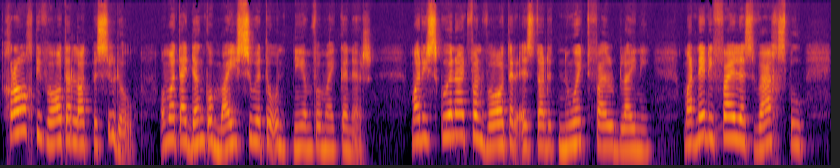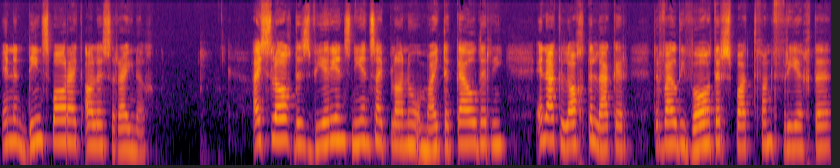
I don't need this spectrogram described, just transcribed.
graag die water laat besoedel, omdat hy dink om my so te ontneem van my kinders. Maar die skoonheid van water is dat het nooit vuil bly nie, maar net die vuil is wegspoel en in diensbaarheid alles reinig. Hy slaag dus weer eens nie in sy planne om my te kelder nie, en ek lachte lekker, terwyl die water spat van vreugde.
